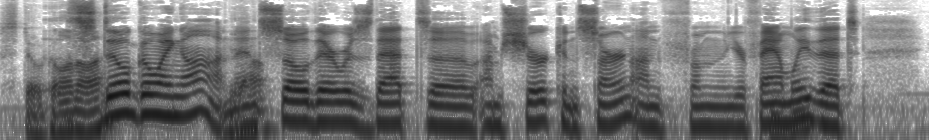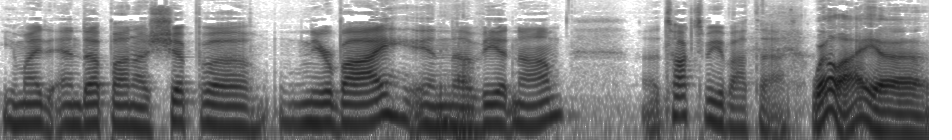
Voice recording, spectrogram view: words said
still going on, still going on, yeah. and so there was that uh, I'm sure concern on from your family mm-hmm. that you might end up on a ship uh, nearby in uh, yeah. Vietnam. Uh, talk to me about that. Well, I uh,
